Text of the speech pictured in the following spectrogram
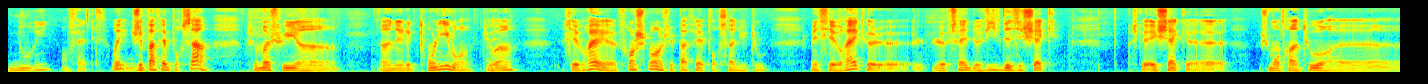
nourri, en fait? Oui, j'ai pas fait pour ça. Parce que moi, je suis un, un électron libre, tu Ouais. vois. C'est vrai, franchement, j'ai pas fait pour ça du tout. Mais c'est vrai que le, fait de vivre des échecs, parce que échec, euh, je montre un tour euh,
